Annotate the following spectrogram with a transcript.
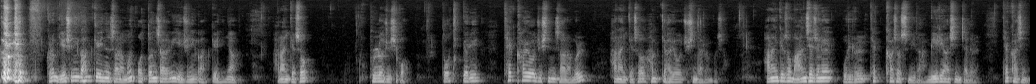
그럼 예수님과 함께 있는 사람은 어떤 사람이 예수님과 함께 있느냐? 하나님께서 불러주시고 또 특별히 택하여 주신 사람을 하나님께서 함께하여 주신다는 거죠. 하나님께서 만세전에 우리를 택하셨습니다. 미리 하신 자들, 택하신,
